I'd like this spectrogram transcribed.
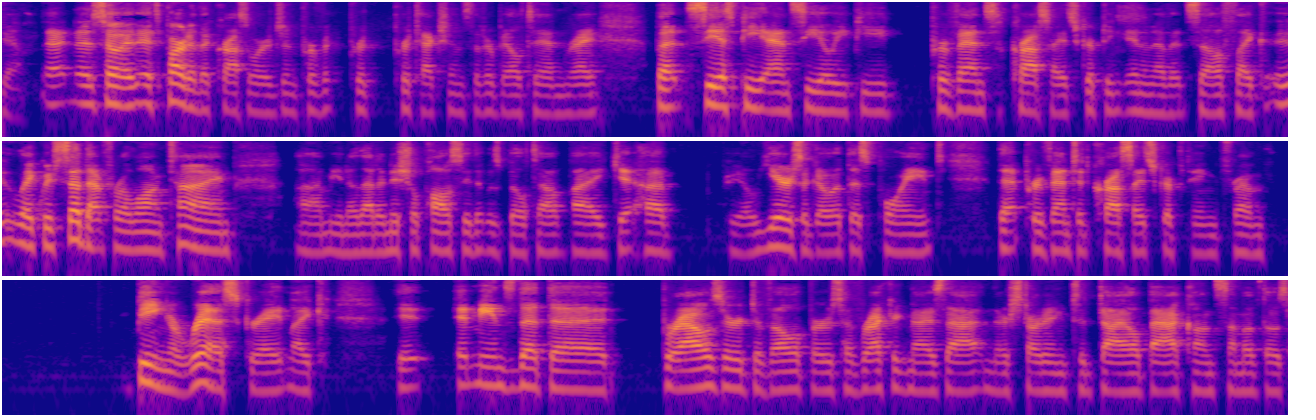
Yeah. Uh, so it's part of the cross origin pr- pr- protections that are built in, right? But CSP and COEP prevents cross-site scripting in and of itself. Like like we've said that for a long time. Um, you know that initial policy that was built out by GitHub, you know, years ago at this point, that prevented cross-site scripting from being a risk, right? Like it it means that the browser developers have recognized that and they're starting to dial back on some of those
